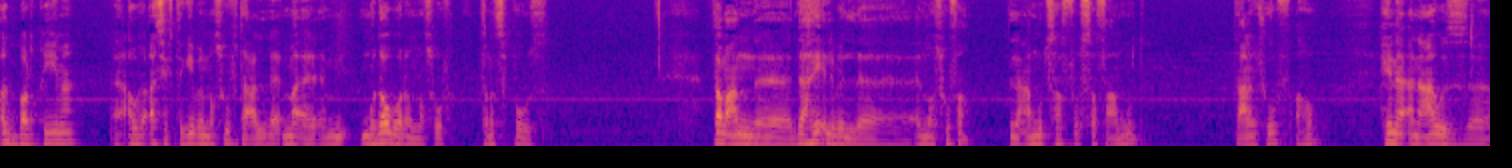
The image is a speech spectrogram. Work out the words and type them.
أكبر قيمة آه، أو آسف تجيب المصفوفه بتاع آه، مدور المصفوفه transpose. طبعا آه، ده هيقلب ال- آه، المصفوفه العمود صف والصف عمود. تعال نشوف أهو. هنا أنا عاوز آه،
